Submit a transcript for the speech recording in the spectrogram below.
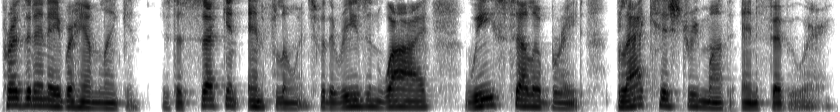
President Abraham Lincoln is the second influence for the reason why we celebrate Black History Month in February.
